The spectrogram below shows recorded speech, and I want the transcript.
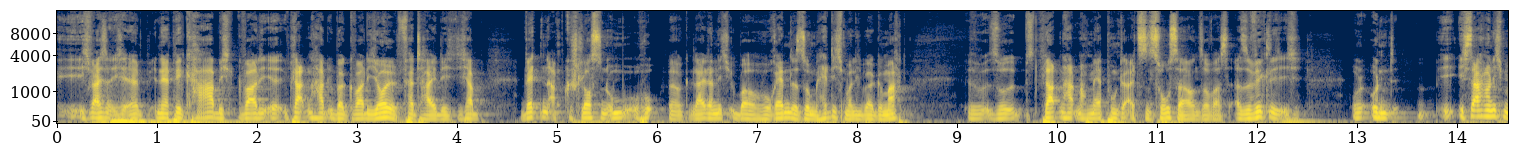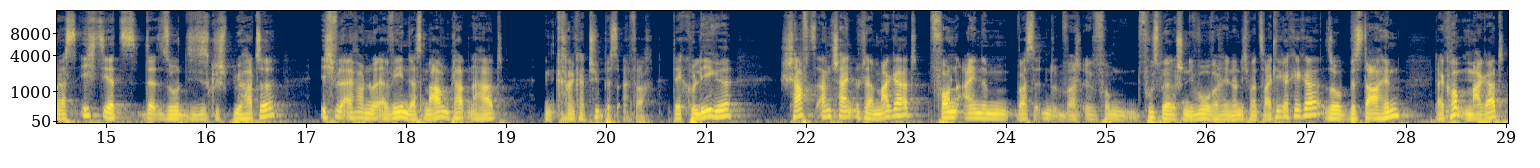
Ich weiß nicht, in der PK habe ich Guardi Plattenhardt über Guardiol verteidigt. Ich habe Wetten abgeschlossen, um äh, leider nicht über horrende Summen, hätte ich mal lieber gemacht. So Plattenhardt macht mehr Punkte als ein Sosa und sowas. Also wirklich, ich, Und, und ich sage noch nicht mal, dass ich jetzt so dieses Gespür hatte. Ich will einfach nur erwähnen, dass Marvin Plattenhardt ein kranker Typ ist einfach. Der Kollege schafft es anscheinend unter Magath von einem, was, vom fußballerischen Niveau, wahrscheinlich noch nicht mal Zweitligakicker, so bis dahin. Dann kommt Magath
